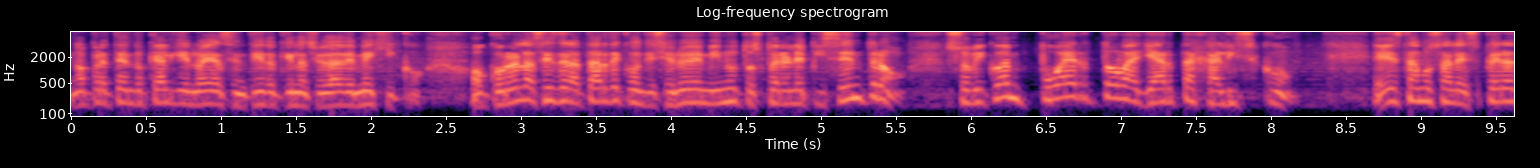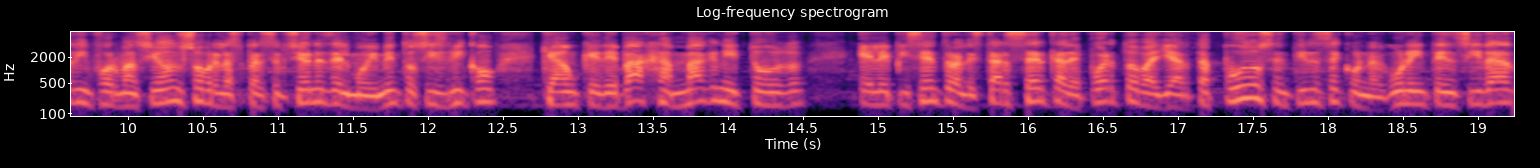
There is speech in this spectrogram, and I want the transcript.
no pretendo que alguien lo haya sentido aquí en la Ciudad de México. Ocurrió a las 6 de la tarde con 19 minutos, pero el epicentro se ubicó en Puerto Vallarta, Jalisco. Estamos a la espera de información sobre las percepciones del movimiento sísmico que aunque de baja magnitud, el epicentro al estar cerca de Puerto Vallarta pudo sentirse con alguna intensidad.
